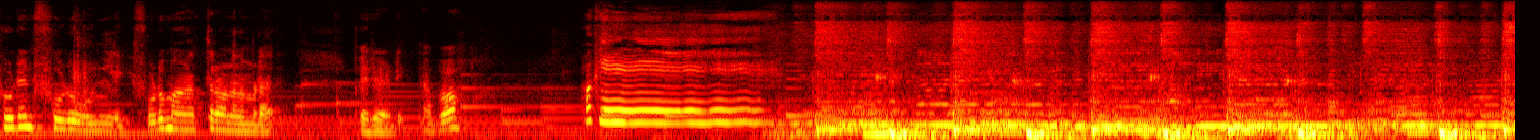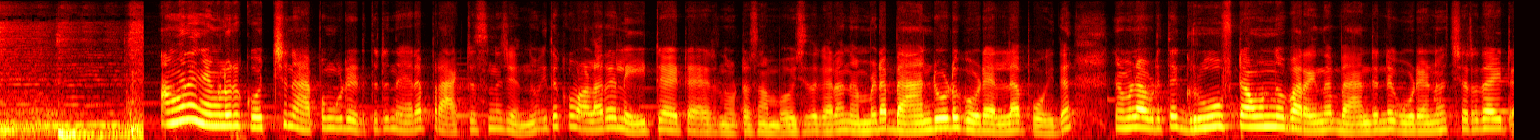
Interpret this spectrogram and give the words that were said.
food and food only food മാത്രമാണ് നമ്മുടെ പരിപാടി. അപ്പോൾ ഓക്കേ ഞങ്ങളൊരു കൊച്ചു നാപ്പും കൂടി എടുത്തിട്ട് നേരെ പ്രാക്ടീസിന് ചെന്നു. ഇതൊക്കെ വളരെ ലേറ്റ് ആയിട്ടായിരുന്നു കേട്ടോ സംഭവിച്ചത്. കാരണം നമ്മുടെ ബാൻഡോട് കൂടെ അല്ല പോയത്. നമ്മൾ അവിടുത്തെ ഗ്രൂഫ് ടൗൺ എന്ന് പറയുന്ന ബാൻഡിന്റെ കൂടെയാണ് ചെറുതായിട്ട്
